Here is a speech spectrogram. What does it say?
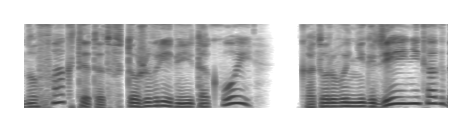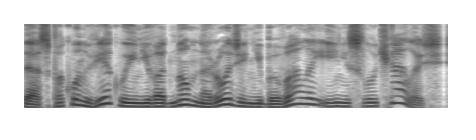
Но факт этот в то же время и такой, которого нигде и никогда, спокон веку и ни в одном народе не бывало и не случалось.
